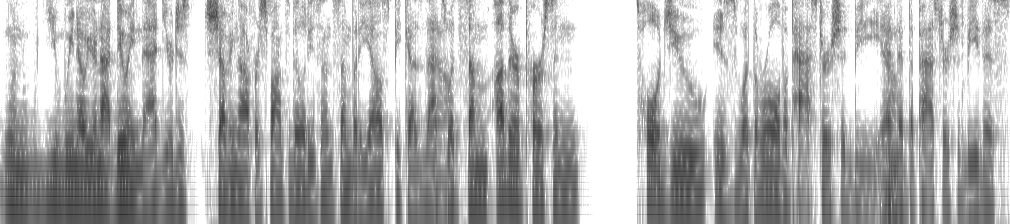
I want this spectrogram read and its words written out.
when you, we know you're not doing that, you're just shoving off responsibilities on somebody else because that's what some other person told you is what the role of a pastor should be, and that the pastor should be this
